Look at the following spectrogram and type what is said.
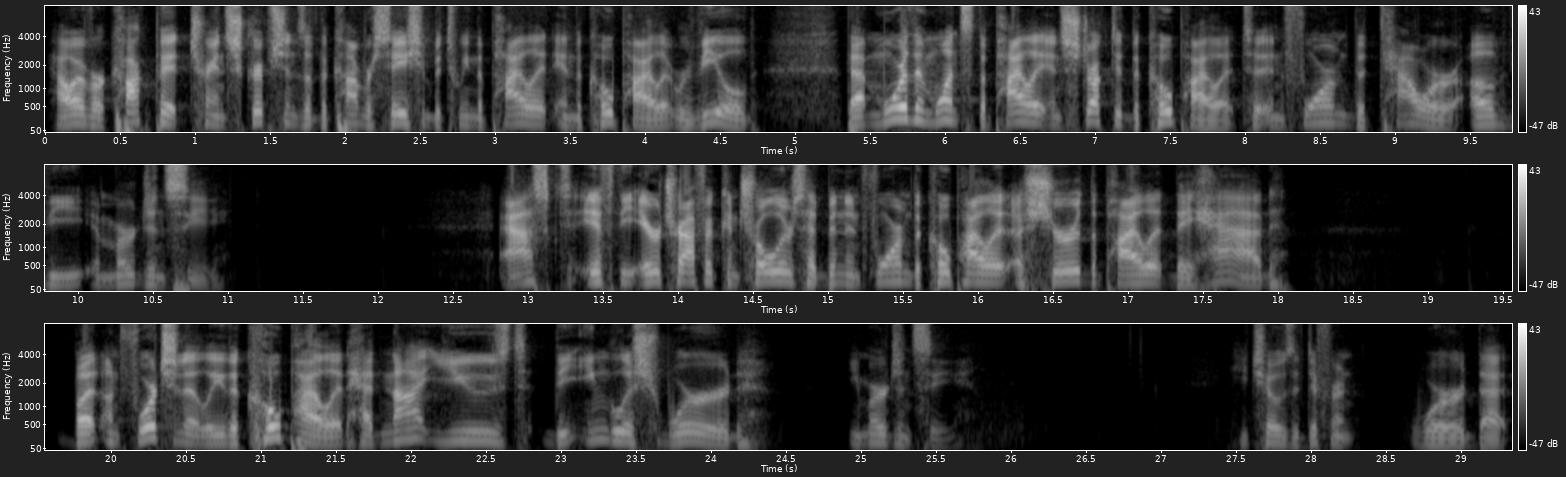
However, cockpit transcriptions of the conversation between the pilot and the co pilot revealed that more than once the pilot instructed the co pilot to inform the tower of the emergency. Asked if the air traffic controllers had been informed, the co pilot assured the pilot they had but unfortunately, the co pilot had not used the English word emergency. He chose a different word that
